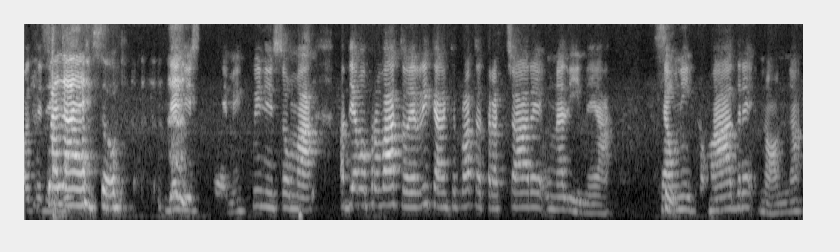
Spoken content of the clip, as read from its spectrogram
volte degli, degli schemi. Quindi, insomma, abbiamo provato, Enrica ha anche provato a tracciare una linea che sì. ha unito madre, nonna,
